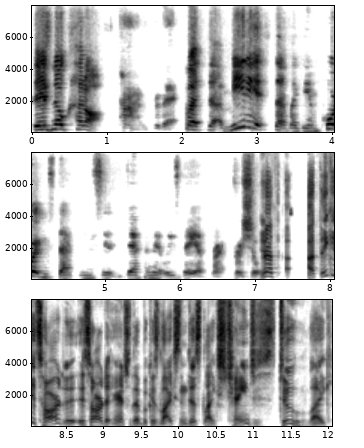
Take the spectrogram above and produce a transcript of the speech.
there's no cutoff time for that. But the immediate stuff, like the important stuff, you should definitely stay up front for sure. Yeah, I, think it's hard. To, it's hard to answer that because likes and dislikes changes too. Like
